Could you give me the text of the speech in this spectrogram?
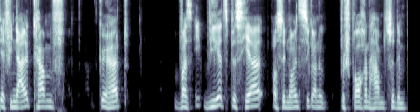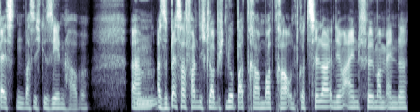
der Finalkampf gehört, was wir jetzt bisher aus den 90ern besprochen haben, zu dem Besten, was ich gesehen habe. Ähm, mhm. also besser fand ich, glaube ich, nur Batra, Motra und Godzilla in dem einen Film am Ende,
